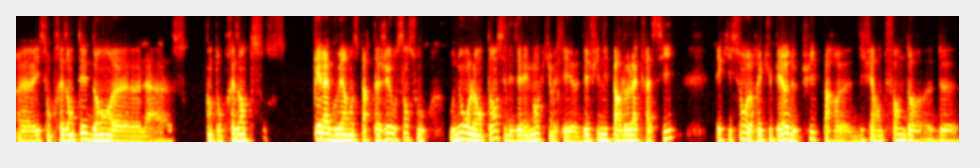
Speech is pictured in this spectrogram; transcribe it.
Euh, ils sont présentés dans euh, la, quand on présente qu'est la gouvernance partagée, au sens où, nous on l'entend, c'est des éléments qui ont été définis par l'holacratie et qui sont récupérés depuis par différentes formes de,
